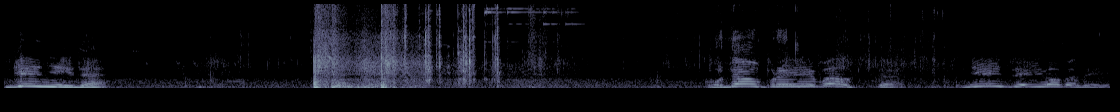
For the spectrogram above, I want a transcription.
Гнида! Куда он проебался-то? Ниндзя ебаный!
